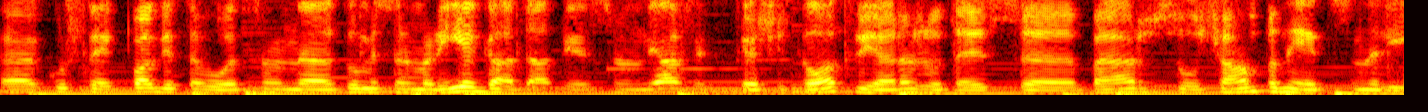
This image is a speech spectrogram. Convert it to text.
Uh, kurš tiek pagatavots, un uh, to mēs varam arī iegādāties. Un jāsaka, ka šis Latvijā ražotais uh, bērnu sulu šampanietis un arī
